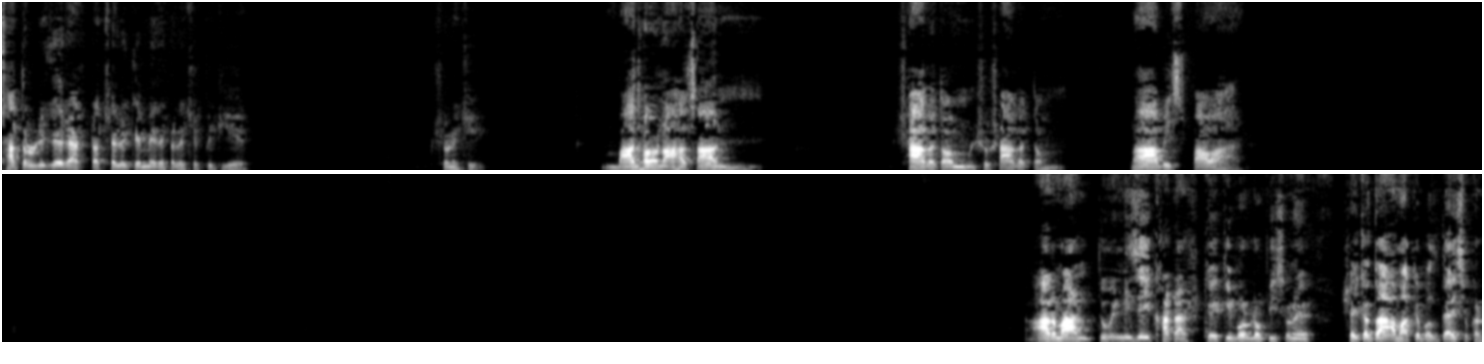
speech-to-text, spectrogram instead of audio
ছাত্রলীগের একটা ছেলেকে মেরে ফেলেছে পিটিয়ে। শুনেছি। বাঁধন আহসান। স্বাগতম, সুস্বাগতম। লাভ ইজ পাওয়ার। আরমান, তুমি নিজেই খাটাস। কে কি বলল পিছনে? সেই কথা আমাকে বলতে আইছো কেন?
